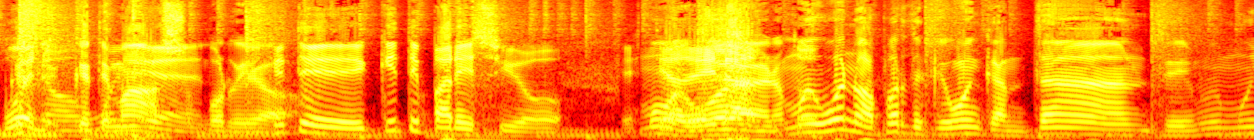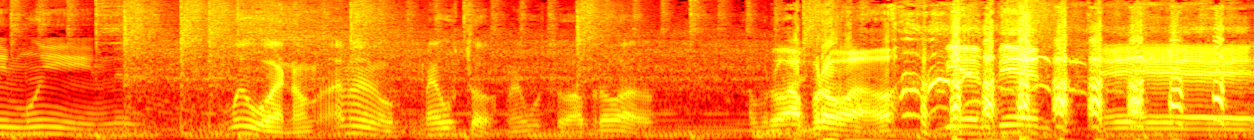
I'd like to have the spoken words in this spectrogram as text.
Bueno, Qué temazo, por Dios. ¿Qué te, qué te pareció? este Muy adelanto. bueno, muy bueno, aparte que buen cantante, muy, muy, muy, muy bueno. A mí me, gustó, me gustó, aprobado. Apro- aprobado. Bien, bien. Eh,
